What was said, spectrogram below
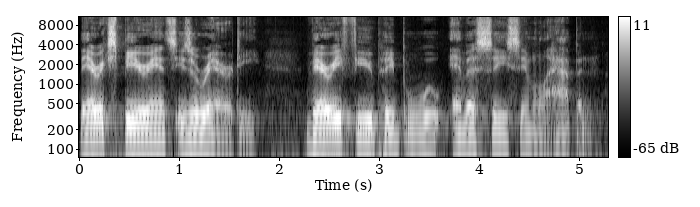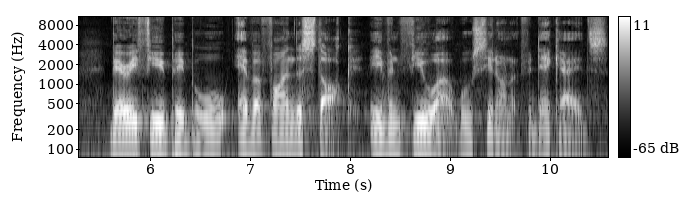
Their experience is a rarity, very few people will ever see similar happen. Very few people will ever find the stock, even fewer will sit on it for decades.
